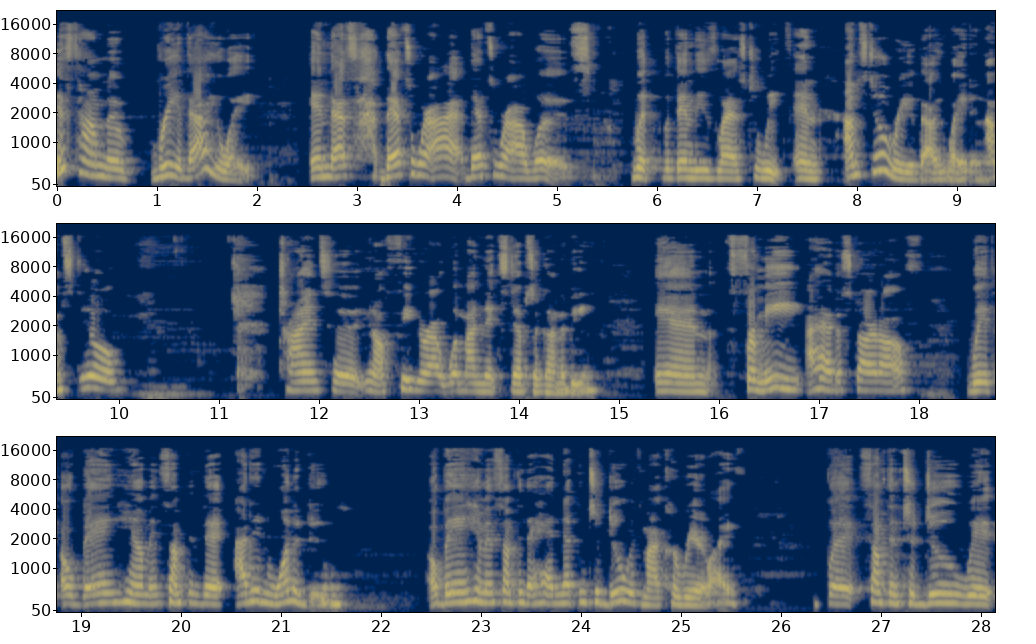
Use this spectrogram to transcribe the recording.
it's time to reevaluate. And that's that's where I that's where I was with within these last two weeks. And I'm still reevaluating. I'm still trying to, you know, figure out what my next steps are gonna be. And for me, I had to start off with obeying him in something that I didn't want to do. Obeying him in something that had nothing to do with my career life, but something to do with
